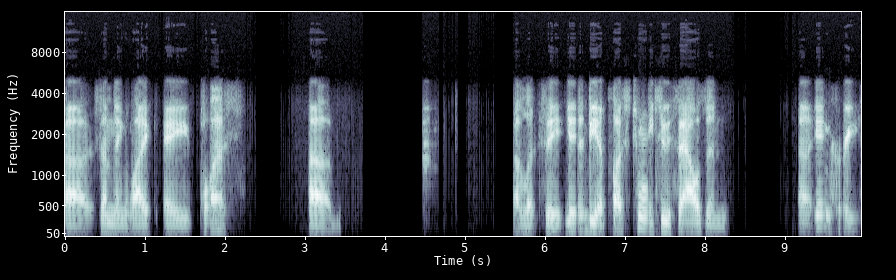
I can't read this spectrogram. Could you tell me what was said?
uh, something like a plus. Uh, uh, let's see, it'd be a plus 22,000 uh, increase,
